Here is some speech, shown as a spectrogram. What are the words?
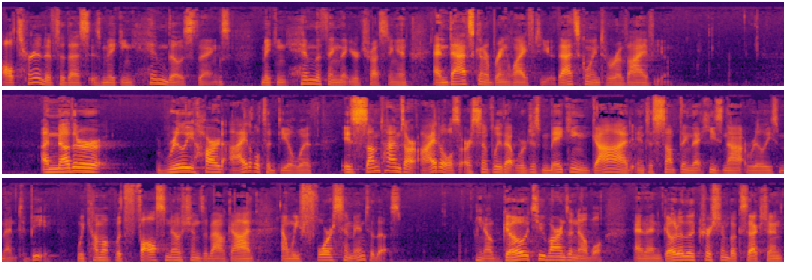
alternative to this is making Him those things, making Him the thing that you're trusting in, and that's going to bring life to you. That's going to revive you. Another really hard idol to deal with is sometimes our idols are simply that we're just making God into something that He's not really meant to be. We come up with false notions about God and we force Him into those. You know, go to Barnes and Noble and then go to the Christian book section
